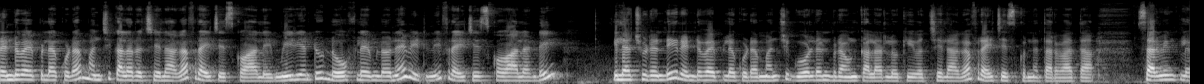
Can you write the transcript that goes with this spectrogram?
రెండు వైపులా కూడా మంచి కలర్ వచ్చేలాగా ఫ్రై చేసుకోవాలి. మీడియం టు లో ఫ్లేమ్లోనే వీటిని ఫ్రై చేసుకోవాలండి. ఇలా చూడండి రెండు వైపులా కూడా మంచి గోల్డెన్ బ్రౌన్ కలర్లోకి వచ్చేలాగా ఫ్రై చేసుకున్న తర్వాత సర్వింగ్ ప్లే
